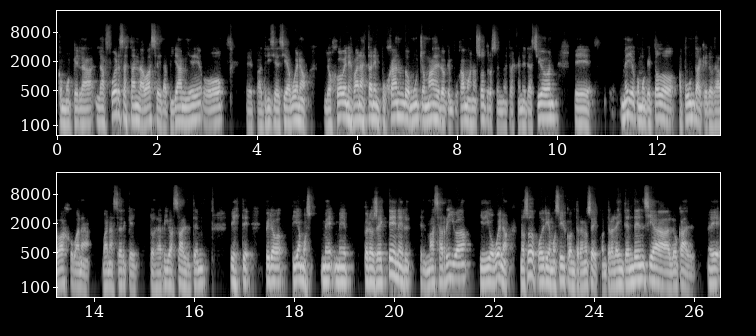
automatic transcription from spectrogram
como que la, la, fuerza está en la base de la pirámide o eh, Patricia decía, bueno, los jóvenes van a estar empujando mucho más de lo que empujamos nosotros en nuestra generación. Eh, medio como que todo apunta a que los de abajo van a, van a hacer que los de arriba salten. Este, pero, digamos, me, proyecté en el, más arriba y digo, bueno, nosotros podríamos ir contra, no sé, contra la intendencia local. Eh,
